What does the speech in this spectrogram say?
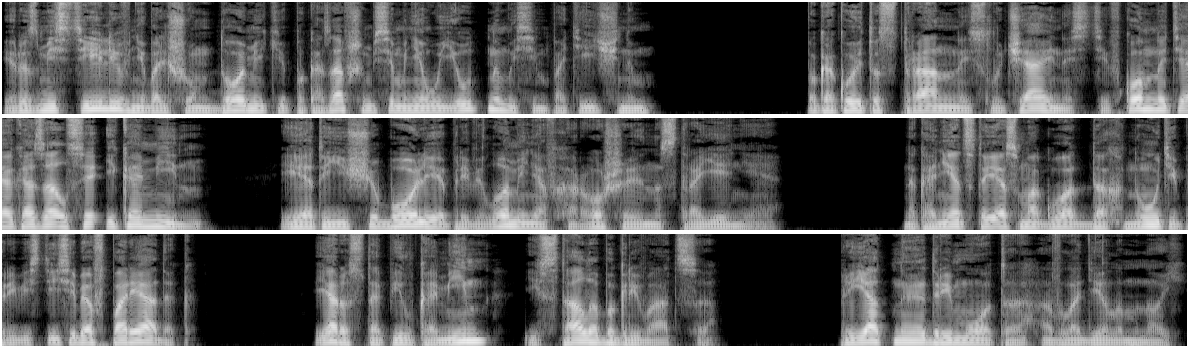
и разместили в небольшом домике, показавшемся мне уютным и симпатичным. По какой-то странной случайности в комнате оказался и камин, и это еще более привело меня в хорошее настроение. Наконец-то я смогу отдохнуть и привести себя в порядок. Я растопил камин и стал обогреваться. Приятная дремота овладела мной.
